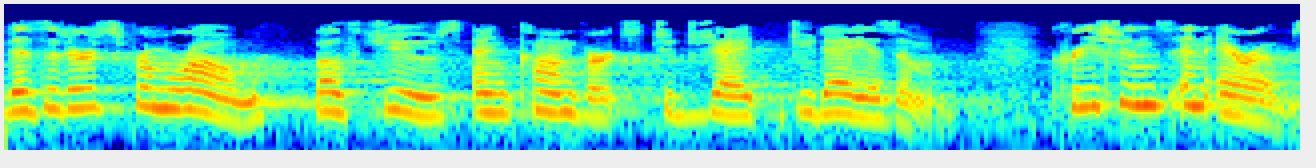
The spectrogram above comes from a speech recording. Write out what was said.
visitors from Rome, both Jews and converts to Judaism, Cretians and Arabs.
